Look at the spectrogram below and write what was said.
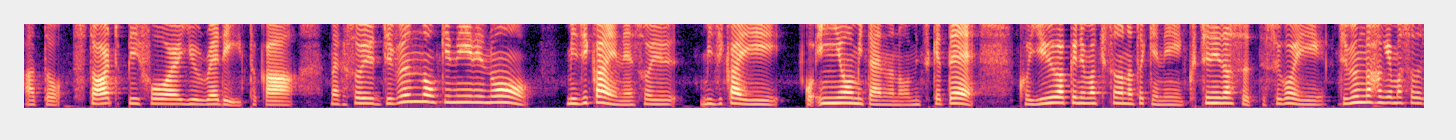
あと Start before you ready とかなんかそういう自分のお気に入りの短いねそういう短いこう引用みたいなのを見つけてこう誘惑に負けそうな時に口に出すってすごい自分が励まさ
